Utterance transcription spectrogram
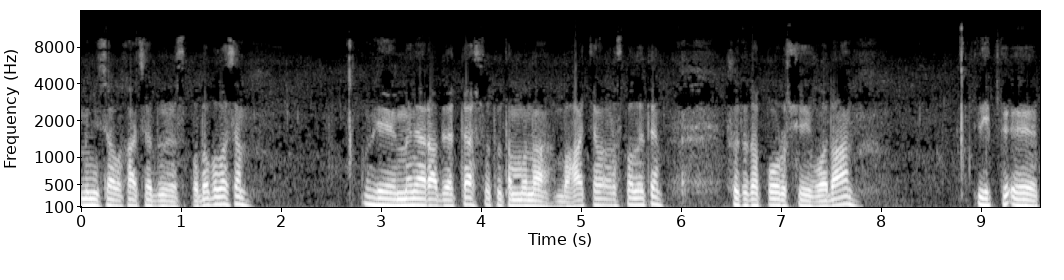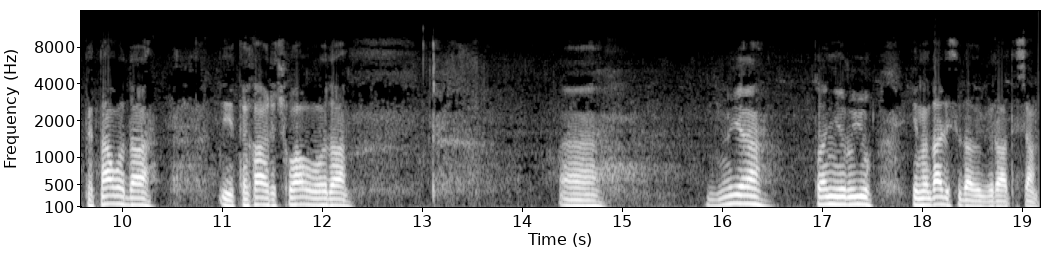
Мені ця локація дуже сподобалася. І мене радує те, що тут можна багаття розпалити, що тут поруч і вода, і е, питна вода, і така річкова вода. Е, ну, я планую і надалі сюди вибиратися.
